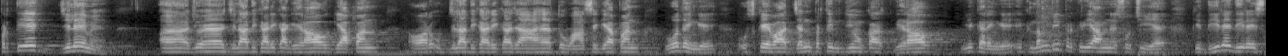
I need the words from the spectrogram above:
प्रत्येक ज़िले में जो है जिलाधिकारी का घेराव, ज्ञापन और उप जिलाधिकारी का जहाँ है तो वहाँ से ज्ञापन वो देंगे। उसके बाद जनप्रतिनिधियों का घेराव ये करेंगे। एक लंबी प्रक्रिया हमने सोची है कि धीरे धीरे इस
